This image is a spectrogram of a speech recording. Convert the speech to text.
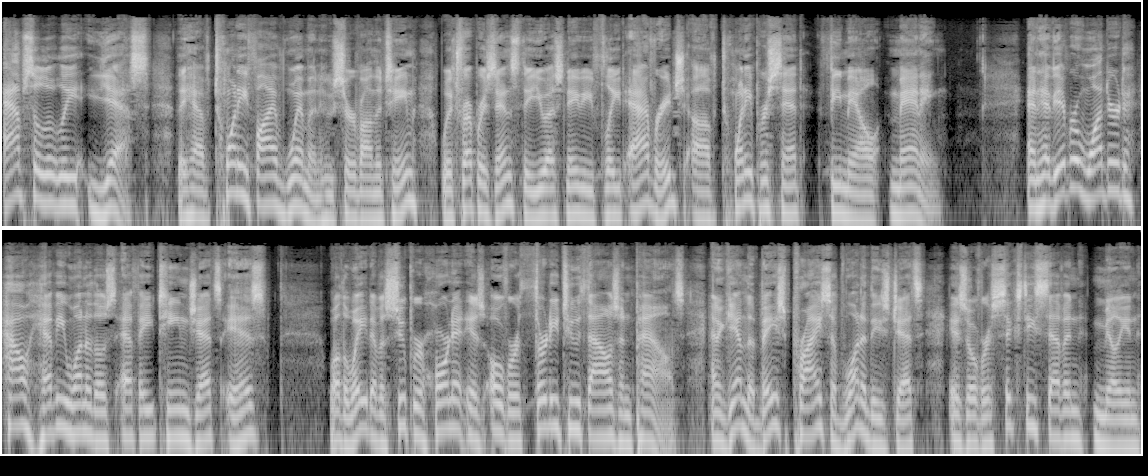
Absolutely yes. They have 25 women who serve on the team, which represents the U.S. Navy fleet average of 20% female manning. And have you ever wondered how heavy one of those F-18 jets is? Well, the weight of a Super Hornet is over 32,000 pounds. And again, the base price of one of these jets is over $67 million.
